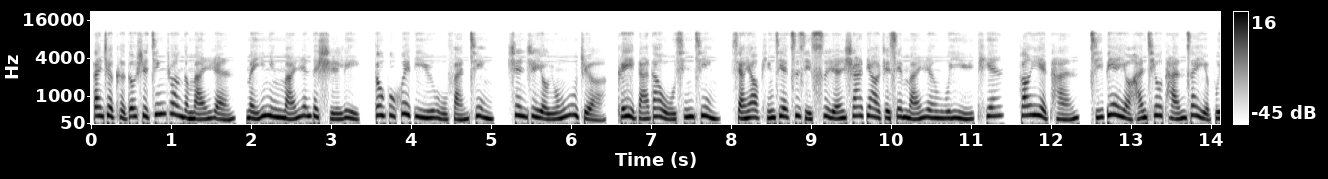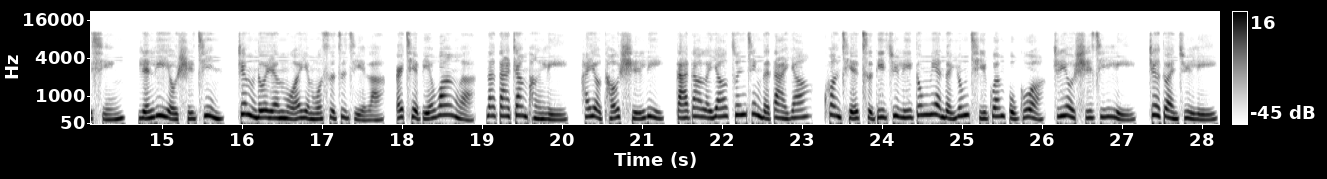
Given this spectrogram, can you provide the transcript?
但这可都是精壮的蛮人。每一名蛮人的实力都不会低于五凡境，甚至有勇武者可以达到五心境。想要凭借自己四人杀掉这些蛮人，无异于天安。方夜谭。即便有韩秋潭在也不行，人力有时尽。这么多人磨也磨死自己了，而且别忘了，那大帐篷里还有头实力达到了妖尊境的大妖。况且此地距离东面的雍奇关不过只有十几里，这段距离，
